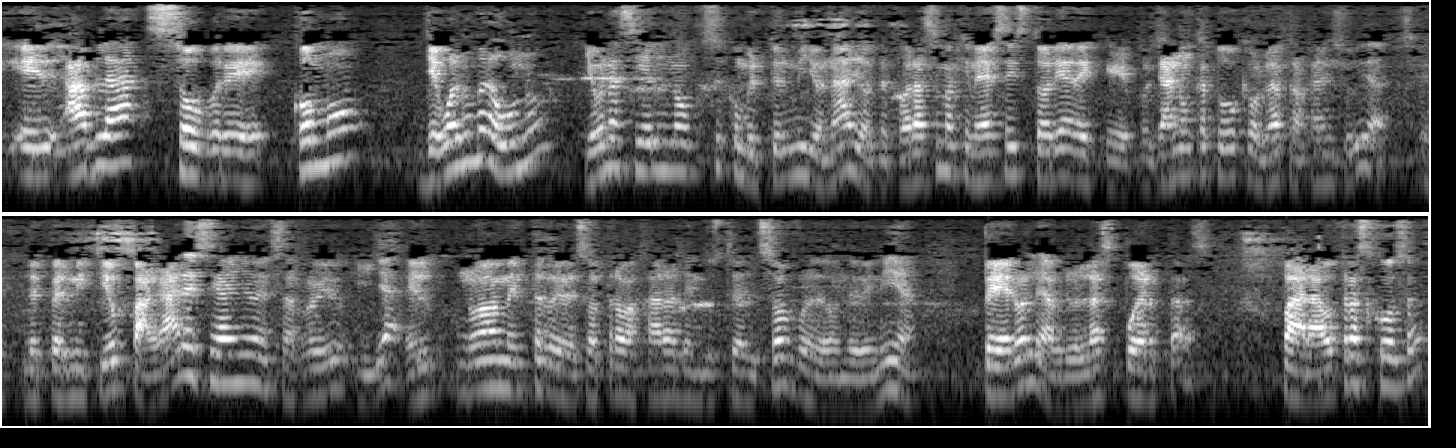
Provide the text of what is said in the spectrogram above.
Eh, habla sobre cómo llegó al número uno y aún así él no se convirtió en millonario. Te podrás imaginar esa historia de que pues ya nunca tuvo que volver a trabajar en su vida. Le permitió pagar ese año de desarrollo y ya, él nuevamente regresó a trabajar a la industria del software de donde venía, pero le abrió las puertas para otras cosas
